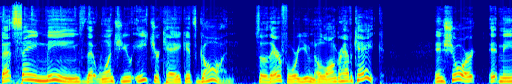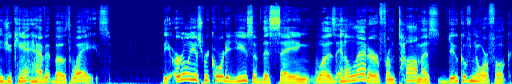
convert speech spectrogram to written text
That saying means that once you eat your cake, it's gone. So therefore, you no longer have a cake. In short, it means you can't have it both ways. The earliest recorded use of this saying was in a letter from Thomas, Duke of Norfolk,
